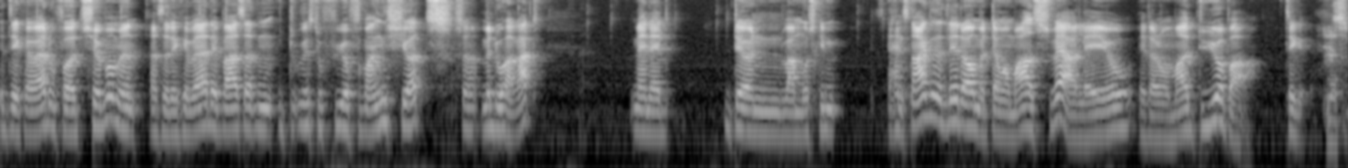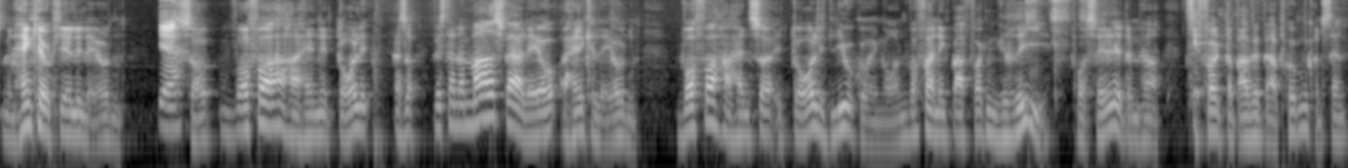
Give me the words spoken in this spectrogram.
Det kan være, du får et tømmermænd. Altså, det kan være, det er bare sådan, du, hvis du fyrer for mange shots, så, men du har ret. Men at det var, måske... Han snakkede lidt om, at den var meget svær at lave, eller den var meget dyrebar. Det, Yes, men han kan jo clearly lave den. ja, Så hvorfor har han et dårligt... Altså, hvis den er meget svær at lave, og han kan lave den, hvorfor har han så et dårligt liv going on? Hvorfor er han ikke bare fucking rig på at sælge dem her til folk, der bare vil være på dem konstant?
